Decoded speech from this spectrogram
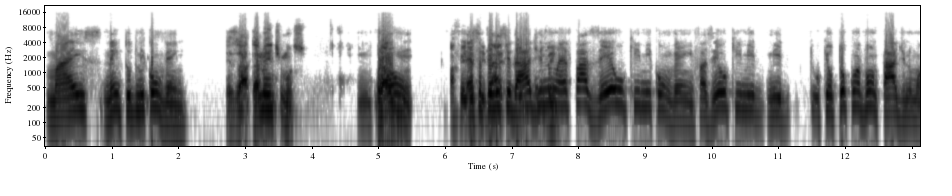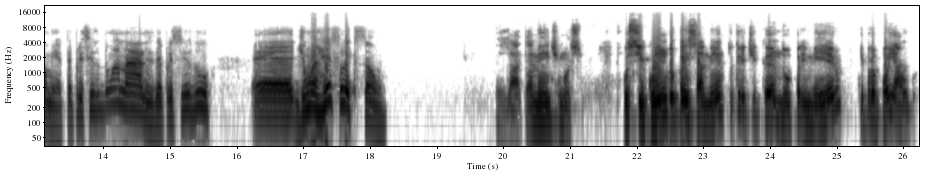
mas nem tudo me convém. Exatamente, moço. Então, felicidade essa felicidade não é fazer o que me convém, fazer o que me, me o que eu tô com a vontade no momento. É preciso de uma análise, é preciso é, de uma reflexão. Exatamente, moço. O segundo pensamento criticando o primeiro que propõe algo.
